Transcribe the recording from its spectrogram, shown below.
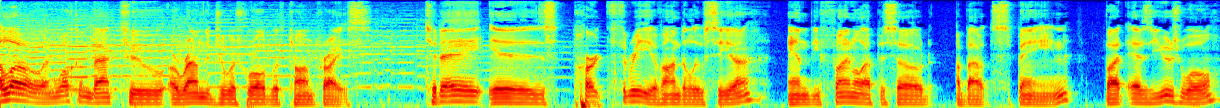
Hello, and welcome back to Around the Jewish World with Tom Price. Today is part three of Andalusia and the final episode about Spain. But as usual,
